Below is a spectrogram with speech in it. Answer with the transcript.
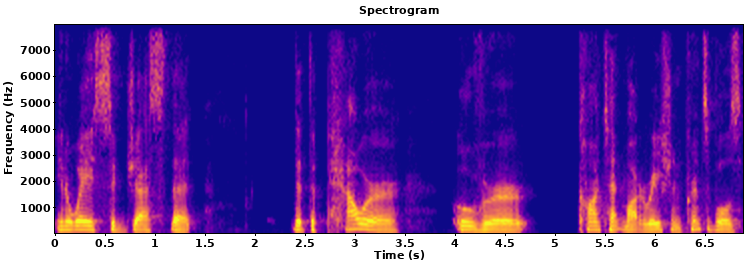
in a way suggests that that the power over content moderation principles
